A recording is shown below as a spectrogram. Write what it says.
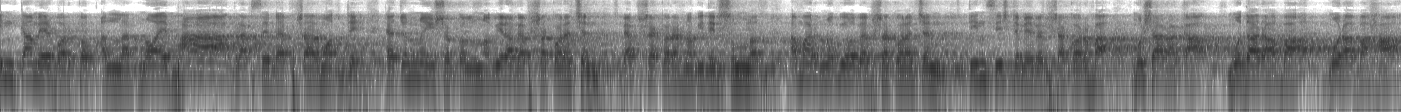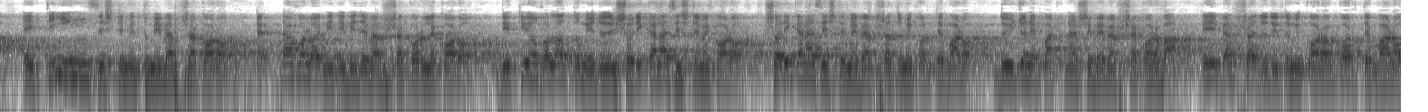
ইনকামের বরকত আল্লাহ নয় ভাগ রাখছে ব্যবসার মধ্যে। এজন্যই সকল নবীরা ব্যবসা করেছেন। ব্যবসা করা নবীদের সুন্নত। আমার নবীও ব্যবসা করেছেন। তিন সিস্টেমে ব্যবসা করবা। মুশারাকা, মুদারাবা, মুরাবাহা, এই তিন সিস্টেমে তুমি ব্যবসা করো। একটা হলো নিজে নিজে ব্যবসা করলে করো। দ্বিতীয় হলো, তুমি যদি শরিকানা সিস্টেমে করো, শরিকানা সিস্টেমে ব্যবসা তুমি করতে পারো, দুইজনে পার্টনারশিপে ব্যবসা করবা। এই ব্যবসা যদি তুমি করো, করতে পারো,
